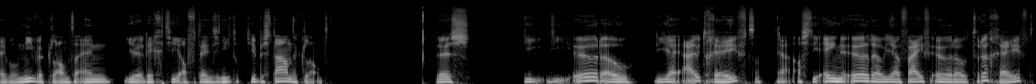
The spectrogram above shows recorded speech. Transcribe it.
Jij wil nieuwe klanten en je richt je advertentie niet op je bestaande klanten. Dus die, die euro die jij uitgeeft, ja, als die ene euro jou 5 euro teruggeeft,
